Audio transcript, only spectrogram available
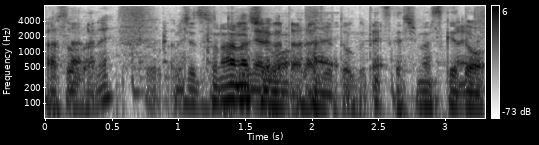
あそうだね。そうだね。ちょっとその話も、はラジオトークで、はい、いつかしますけど、はい、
